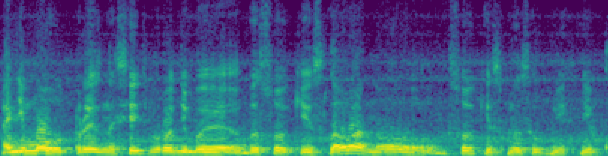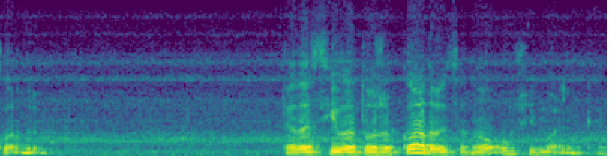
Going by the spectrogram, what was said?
они могут произносить вроде бы высокие слова, но высокий смысл в них не вкладывают. Тогда сила тоже вкладывается, но очень маленькая.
